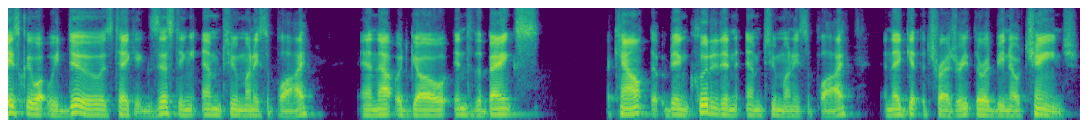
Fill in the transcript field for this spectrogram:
basically what we do is take existing M2 money supply, and that would go into the bank's account that would be included in M2 money supply, and they'd get the treasury. There would be no change.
